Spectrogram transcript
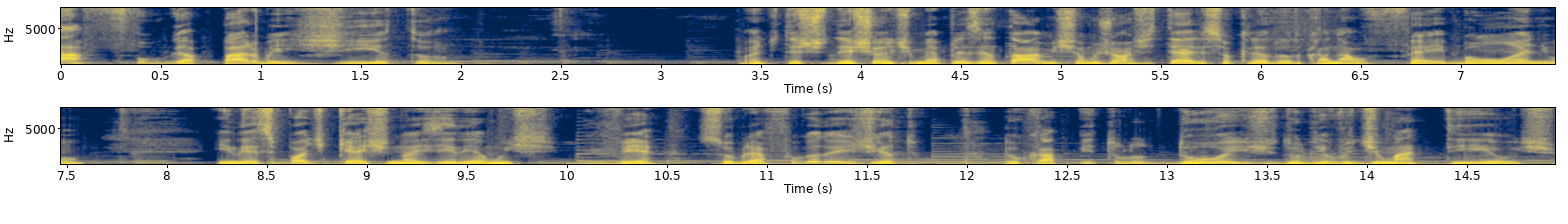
A fuga para o Egito. Antes, deixa, deixa eu antes me apresentar, me chamo Jorge Teles, sou criador do canal Fé e Bom Ânimo. E nesse podcast nós iremos ver sobre a fuga do Egito, do capítulo 2 do livro de Mateus.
